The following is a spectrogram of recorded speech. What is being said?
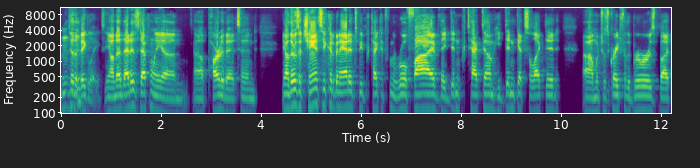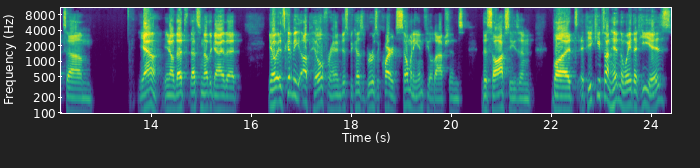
mm-hmm. to the mm-hmm. big leagues. You know, that that is definitely um uh, part of it. And you know, there was a chance he could have been added to be protected from the Rule Five. They didn't protect him. He didn't get selected, um, which was great for the Brewers. But um, yeah, you know that's that's another guy that you know it's going to be uphill for him just because the Brewers acquired so many infield options this offseason. But if he keeps on hitting the way that he is,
